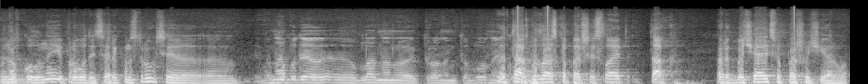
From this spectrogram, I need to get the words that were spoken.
навколо неї проводиться реконструкція. Вона буде обладнана електронним табло. на так, будь ласка, перший слайд. Так, передбачається в першу чергу.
